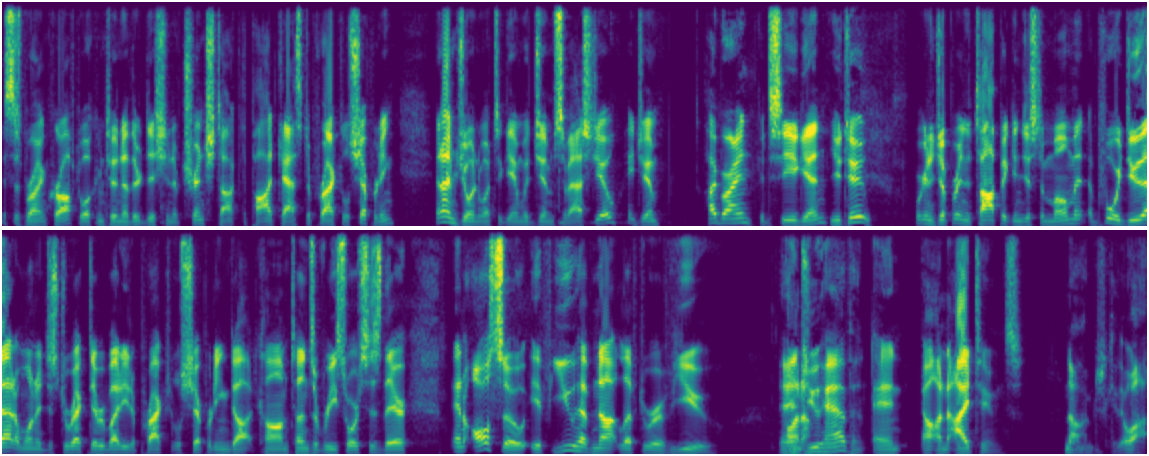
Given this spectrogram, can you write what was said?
This is Brian Croft. Welcome to another edition of Trench Talk, the podcast of practical shepherding. And I'm joined once again with Jim Savastio. Hey, Jim. Hi, Brian. Good to see you again. You too. We're going to jump right into the topic in just a moment. Uh, before we do that, I want to just direct everybody to practicalshepherding.com. Tons of resources there. And also, if you have not left a review And On- you haven't. and uh, on iTunes, No, I'm just kidding. well,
